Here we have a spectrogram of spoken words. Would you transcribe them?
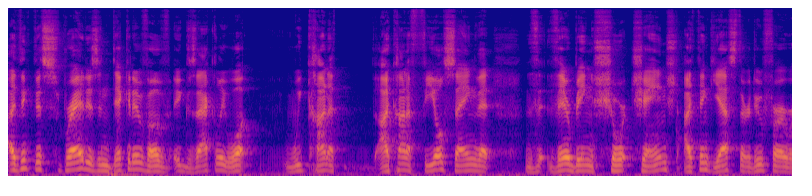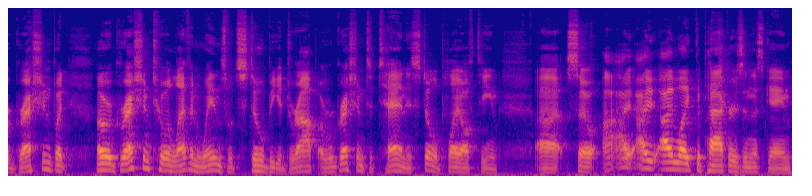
I think this spread is indicative of exactly what we kind of. I kind of feel saying that th- they're being shortchanged. I think yes, they're due for a regression, but a regression to 11 wins would still be a drop. A regression to 10 is still a playoff team. Uh, so I, I, I like the Packers in this game,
